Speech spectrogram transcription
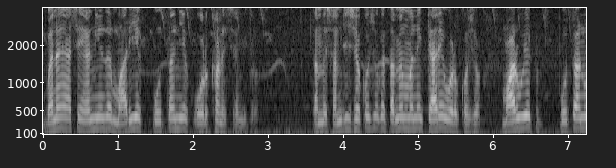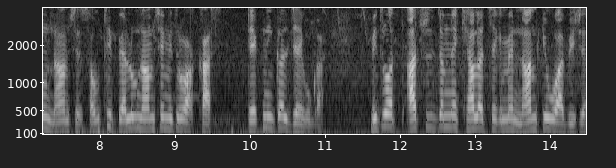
બનાવ્યા છે, એની અંદર મારી એક પોતાની એક ઓળખાણ છે મિત્રો. તમે સમજી શકો છો કે તમે મને ક્યારે ઓળખો છો? મારું એક પોતાનું નામ છે. સૌથી પહેલું નામ છે મિત્રો આ ખાસ ટેકનિકલ જય ગુગા. મિત્રો, આજ સુધી તમને ખ્યાલ જ છે કે મેં નામ કેવું આપ્યું છે?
